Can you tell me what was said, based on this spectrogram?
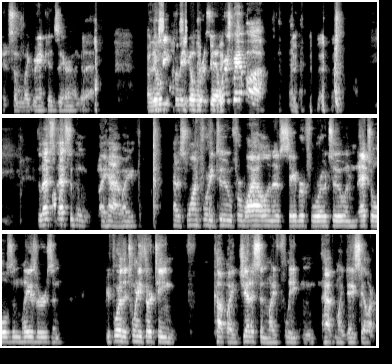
There's some of my grandkids there. Look at that. Are They're waiting for me to go for a sail. Where's Grandpa? so that's that's the boat I have. I had a Swan 42 for a while and a Sabre 402 and Etchells and lasers and before the 2013 Cup, I jettisoned my fleet and have my day sailor.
